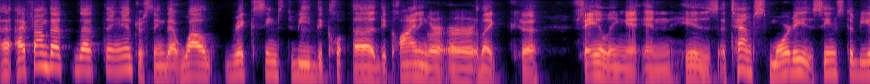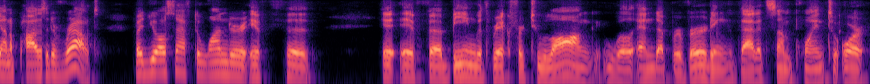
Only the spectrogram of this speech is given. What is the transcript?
I found that that thing interesting. That while Rick seems to be dec- uh, declining or, or like uh, failing in his attempts, Morty seems to be on a positive route. But you also have to wonder if uh, if uh, being with Rick for too long will end up reverting that at some point, or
